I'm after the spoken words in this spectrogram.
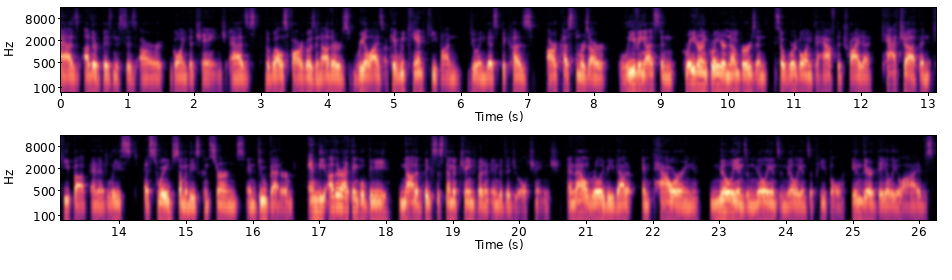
as other businesses are going to change, as the Wells Fargos and others realize, okay, we can't keep on doing this because our customers are leaving us in greater and greater numbers. And so we're going to have to try to catch up and keep up and at least assuage some of these concerns and do better. And the other, I think, will be not a big systemic change, but an individual change. And that'll really be about empowering millions and millions and millions of people in their daily lives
